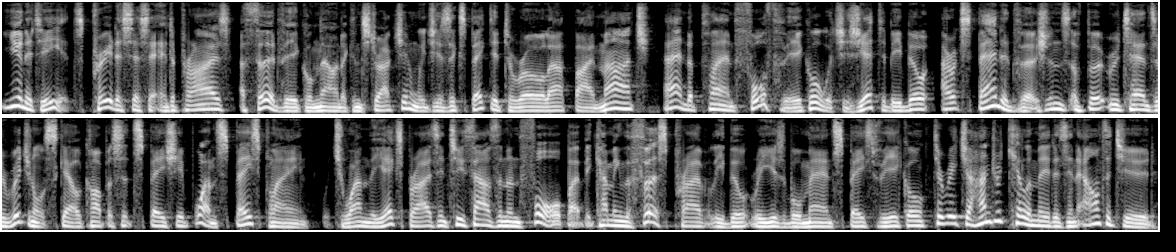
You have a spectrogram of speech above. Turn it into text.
Unity, its predecessor Enterprise, a third vehicle now under construction which is expected to roll out by March, and a planned fourth vehicle which is yet to be built are expanded versions of Burt Rutan's original scale composite Spaceship One spaceplane, which won the X Prize in 2004 by becoming the first privately built reusable manned space vehicle to reach 100 kilometers in altitude,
